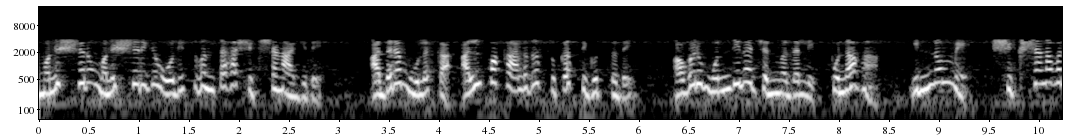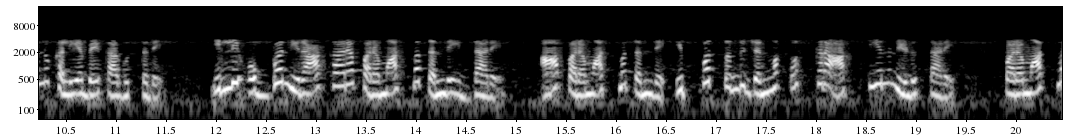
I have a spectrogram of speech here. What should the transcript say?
ಮನುಷ್ಯರು ಮನುಷ್ಯರಿಗೆ ಓದಿಸುವಂತಹ ಶಿಕ್ಷಣ ಆಗಿದೆ. ಅದರ ಮೂಲಕ ಅಲ್ಪ ಕಾಲದ ಸುಖ ಸಿಗುತ್ತದೆ. ಅವರು ಮುಂದಿನ ಜನ್ಮದಲ್ಲಿ ಪುನಃ ಇನ್ನೊಮ್ಮೆ ಶಿಕ್ಷಣವನ್ನು ಕಲಿಯಬೇಕಾಗುತ್ತದೆ. ಇಲ್ಲಿ ಒಬ್ಬ ನಿರಾಕಾರ ಪರಮಾತ್ಮ ತಂದೆ ಇದ್ದಾರೆ. ಆ ಪರಮಾತ್ಮ ತಂದೆ ಇಪ್ಪತ್ತೊಂದು ಜನ್ಮಕ್ಕೋಸ್ಕರ ಆಸ್ತಿಯನ್ನು ನೀಡುತ್ತಾರೆ. ಪರಮಾತ್ಮ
